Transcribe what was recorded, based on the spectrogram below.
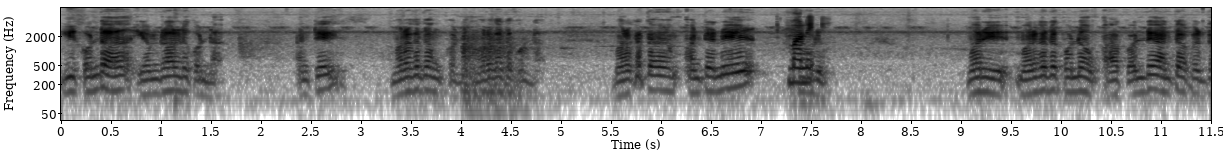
ఈ కొండ ఎమరాల్డ్ కొండ. అంటే మరగతం కొండ మరగత కొండ. మరగత అంటేనే. శివుడు. మరి మరగత కొండ ఆ కొండే అంత పెద్ద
